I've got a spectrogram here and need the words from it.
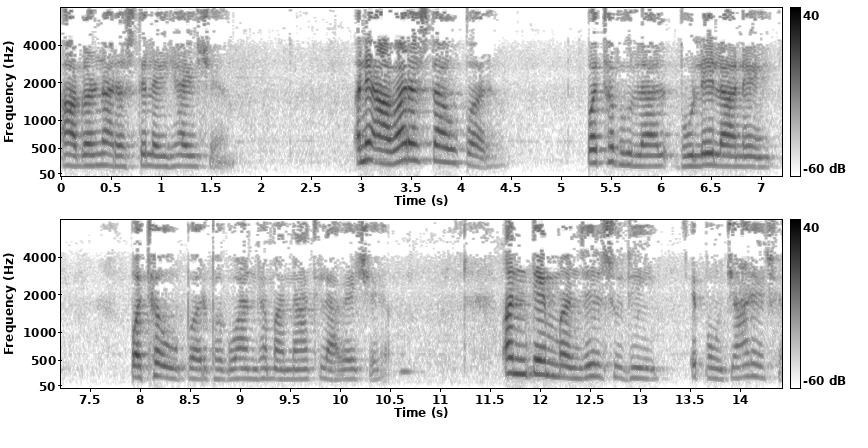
આગળના રસ્તે લઈ જાય છે. અને આવા રસ્તા ઉપર પથ ભૂલા ભૂલેલાને પથ ઉપર ભગવાન રમાનાથ લાવે છે. અંતિમ મંજિલ સુધી એ પહોંચાડે છે.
